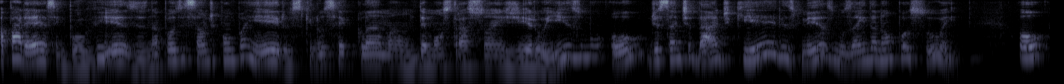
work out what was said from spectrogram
Aparecem, por vezes, na posição de companheiros que nos reclamam demonstrações de heroísmo ou de santidade que eles mesmos ainda não possuem, ou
